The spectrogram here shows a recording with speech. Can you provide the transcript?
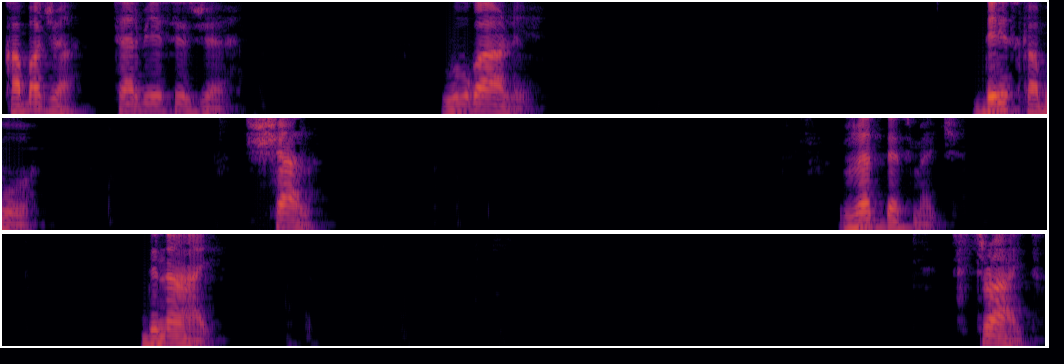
Kabaca, terbiyesizce. Vulgarly. Deniz kabuğu. Shell. Reddetmek. Deny. Straight.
